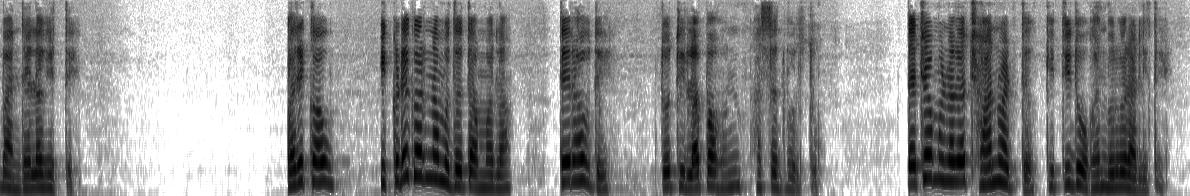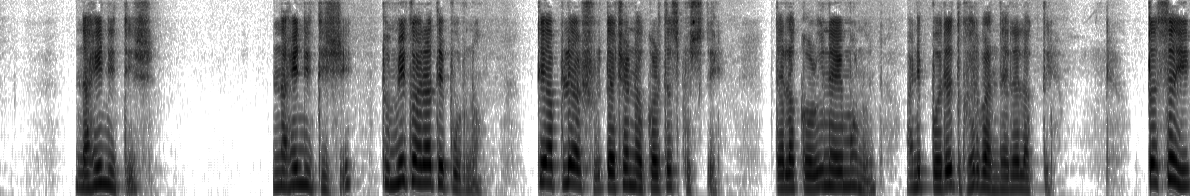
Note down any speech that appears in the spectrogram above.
बांधायला घेते. अरे काऊ इकडे कर ना मदत आम्हाला. ते राहू दे. तो तिला पाहून हसत बोलतो. त्याच्या मनाला छान वाटतं की ती दोघांबरोबर आली ते. नाही नितीश नाही नितीशजी तुम्ही करा ते पूर्ण. ते आपले अश्रू त्याच्या नकळतच पुसते. त्याला कळू नये म्हणून आणि परत घर बांधायला लागते. तसंही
